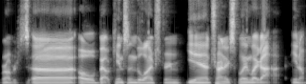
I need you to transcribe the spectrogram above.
Roberts. Uh oh, about canceling the live stream. Yeah, trying to explain like I, you know,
